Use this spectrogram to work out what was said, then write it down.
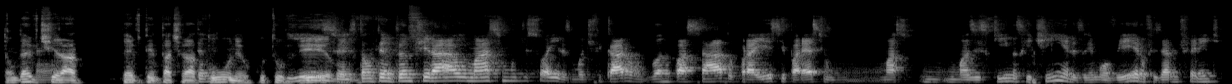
Então deve é. tirar, deve tentar tirar deve... túnel, cotovelo. Isso, eles estão tentando tirar o máximo disso aí. Eles modificaram do ano passado para esse, parece um, umas, umas esquinas que tinha, eles removeram, fizeram diferente.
